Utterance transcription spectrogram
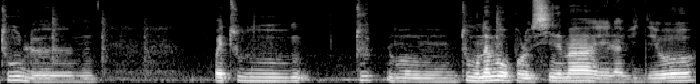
tout le... Ouais, tout, tout, mon, tout mon amour pour le cinéma et la vidéo,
